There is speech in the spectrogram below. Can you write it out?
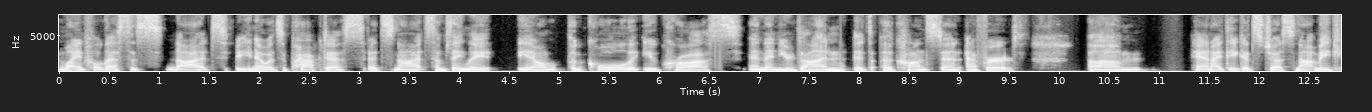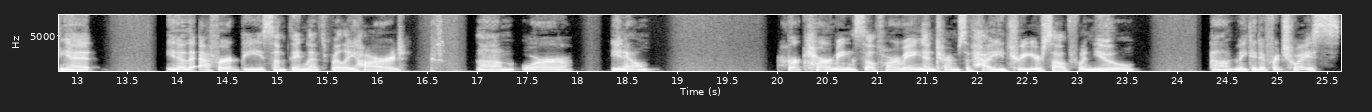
mindfulness is not, you know, it's a practice. It's not something that you know, a goal that you cross and then you're done. It's a constant effort. Um, and I think it's just not making it, you know, the effort be something that's really hard um, or, you know, hurt, harming, self harming in terms of how you treat yourself when you um, make a different choice.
